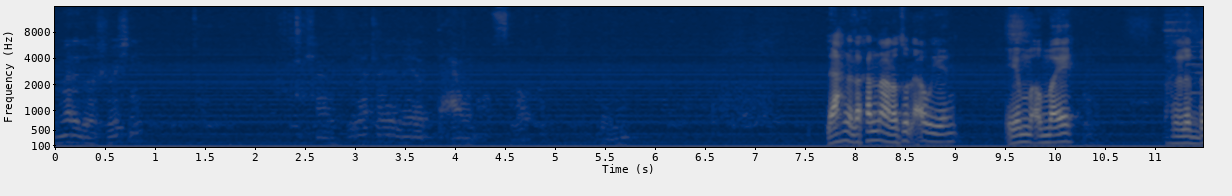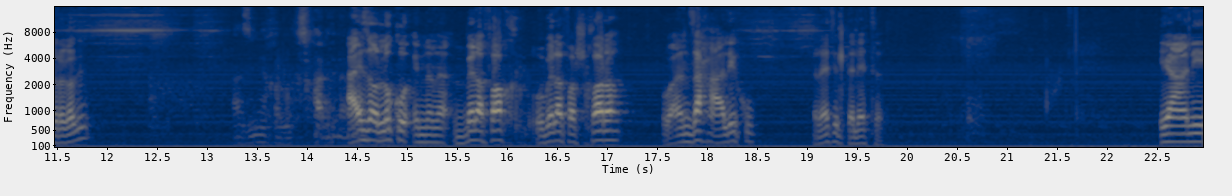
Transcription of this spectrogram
المال ده وشوشني مش عارف إيه هتلاقي اللي هي التعاون على الصراط جميل. لا إحنا دخلنا على طول قوي يعني يا اما اما إيه؟ إحنا للدرجة دي؟ عايزين يخلصوا علينا عايز أقول لكم ان أنا بلا فخر وبلا فشخرة وانزح عليكم أنا قاتل ثلاثة يعني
